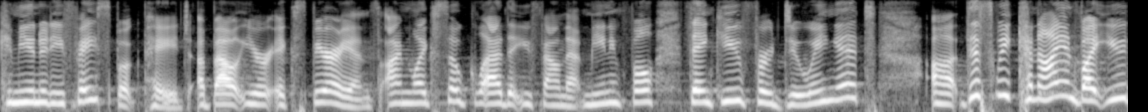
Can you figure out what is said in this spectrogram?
community Facebook page about your experience. I'm like so glad that you found that meaningful. Thank you for doing it. Uh, this week, can I invite you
